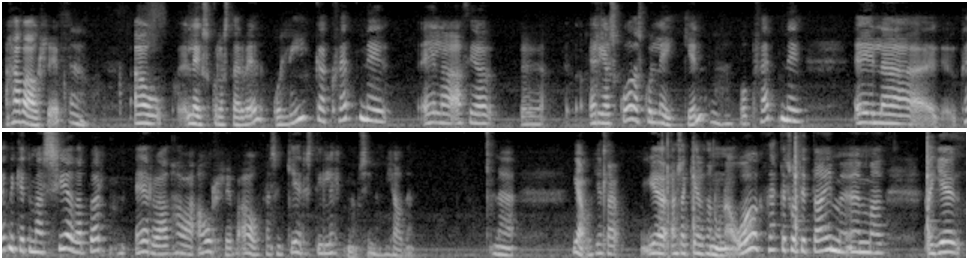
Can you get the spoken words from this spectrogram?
hafa áhrif Já. á leikskólastarfið og líka hvernig eiginlega af því að uh, er ég að skoða sko leikinn Mhm. og hvernig eiginlega, hvernig getur maður séð að börn eru að hafa áhrif á það sem gerist í leiknum sínum hjá þeim. Þannig að, já, ég ætla, ég ætla að gera það núna og þetta er svolítið dæmi um að, að ég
